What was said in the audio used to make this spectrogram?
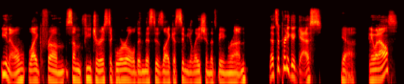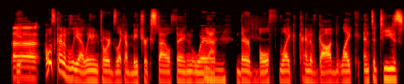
you know like from some futuristic world and this is like a simulation that's being run That's a pretty good guess. yeah Anyone else? Uh, I was kind of yeah leaning towards like a Matrix style thing where Yeah. they're both like kind of god like entities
